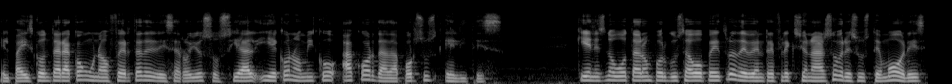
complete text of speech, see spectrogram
el país contará con una oferta de desarrollo social y económico acordada por sus élites. Quienes no votaron por Gustavo Petro deben reflexionar sobre sus temores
